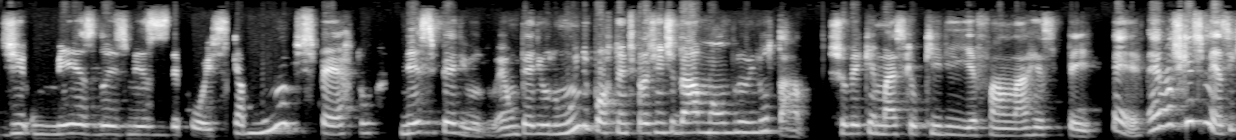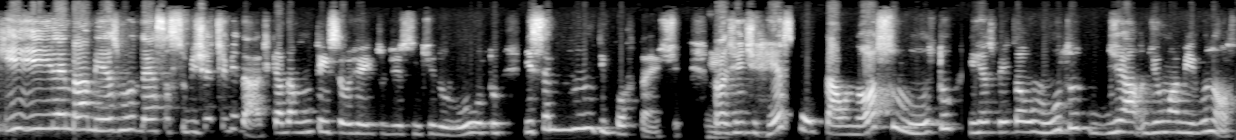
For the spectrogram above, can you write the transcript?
de um mês, dois meses depois. Ficar muito esperto nesse período. É um período muito importante para a gente dar a mão para o enlutado. Deixa eu ver o que mais que eu queria falar a respeito. É, eu acho que é isso mesmo. E, e lembrar mesmo dessa subjetividade. Cada um tem seu jeito de sentir o luto. Isso é muito importante. Para a gente respeitar o nosso luto e respeitar o luto de, de um amigo nosso.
